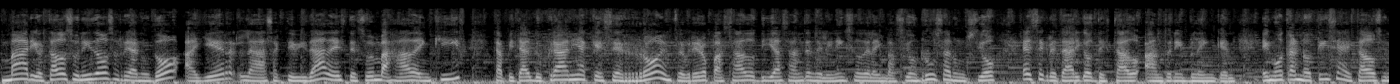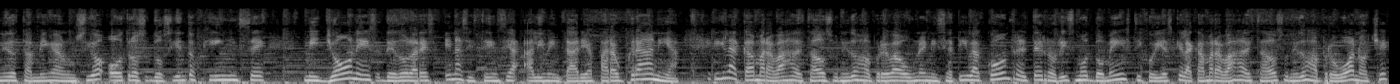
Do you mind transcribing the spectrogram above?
Mario, Estados Unidos reanudó ayer las actividades de su embajada en Kiev, capital de Ucrania, que cerró en febrero pasado, días antes del inicio de la invasión rusa, anunció el secretario de Estado Anthony Blinken. En otras noticias, Estados Unidos también anunció otros 215 millones de dólares en asistencia alimentaria para Ucrania. Y la Cámara Baja de Estados Unidos aprueba una iniciativa contra el terrorismo doméstico y es que la Cámara Baja de Estados Unidos aprobó anoche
